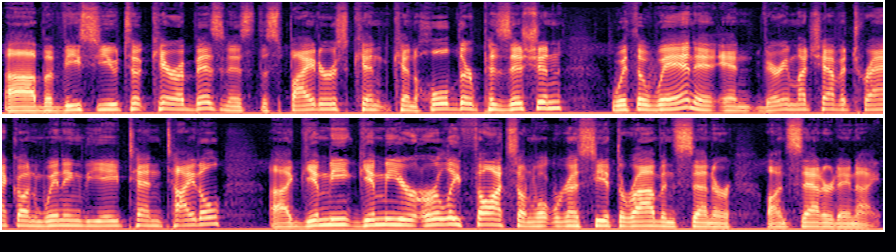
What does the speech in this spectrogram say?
Uh, but VCU took care of business. The Spiders can can hold their position with a win and, and very much have a track on winning the A10 title. Uh, give me give me your early thoughts on what we're going to see at the Robins Center on Saturday night.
